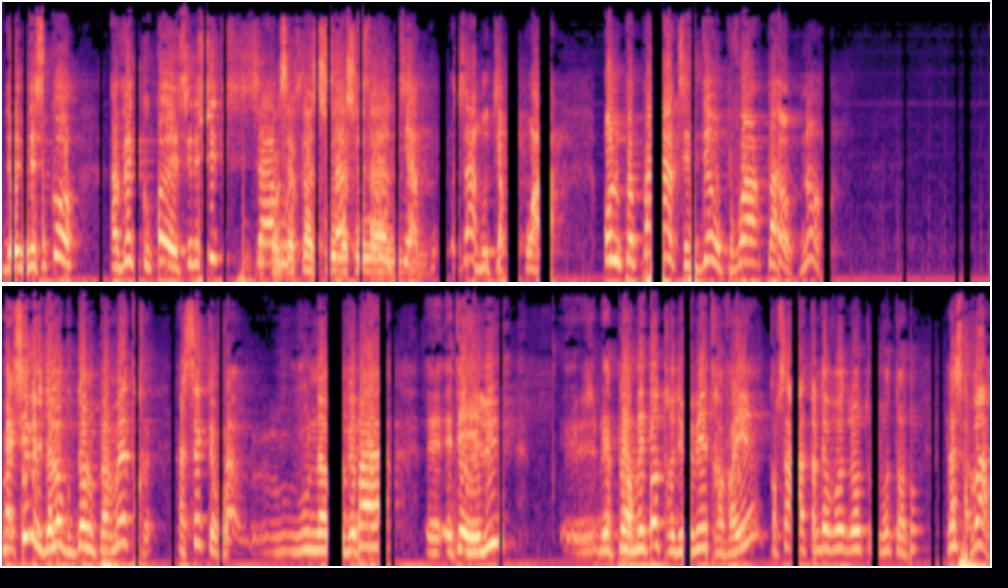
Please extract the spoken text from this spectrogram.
de, de Seko avec quoi et ainsi de suite. Ça aboutit- concertation ça- ça nationale. aboutit à quoi? Ça aboutit à quoi? On ne peut pas accéder au pouvoir par dialogue, non. Mais si le dialogue doit nous permettre à ce que vous n'avez pas euh, été élu, euh, mais permettez d'autres de bien travailler, comme ça, attendez votre, votre, tour. Là, ça va.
